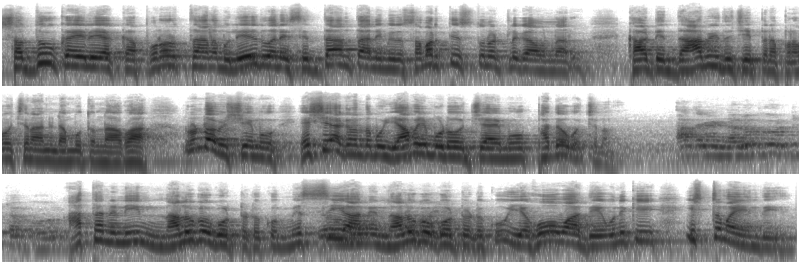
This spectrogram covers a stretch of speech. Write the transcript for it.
సద్దుకైల యొక్క పునరుత్థానము లేదు అనే సిద్ధాంతాన్ని మీరు సమర్థిస్తున్నట్లుగా ఉన్నారు. కాబట్టి దావీదు చెప్పిన ప్రవచనాన్ని నమ్ముతున్నావా? రెండో విషయము యెషయా గ్రంథము యాభై మూడో అధ్యాయము పదో వచనం. అతనిని నలుగొట్టుటకు మెస్సియాన్ని నలుగొట్టుటకు యహోవా దేవునికి ఇష్టమైంది.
